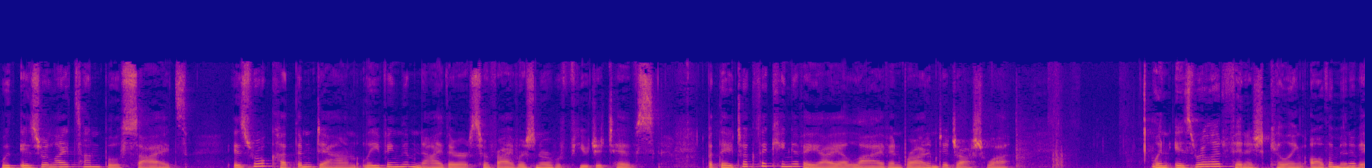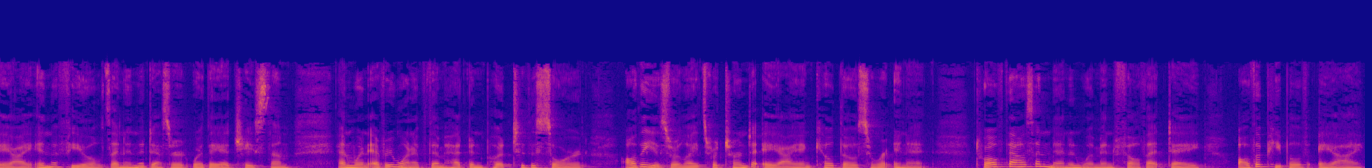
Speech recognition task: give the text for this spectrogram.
with Israelites on both sides. Israel cut them down, leaving them neither survivors nor fugitives. But they took the king of Ai alive and brought him to Joshua. When Israel had finished killing all the men of Ai in the fields and in the desert where they had chased them, and when every one of them had been put to the sword, all the Israelites returned to Ai and killed those who were in it. Twelve thousand men and women fell that day, all the people of Ai,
